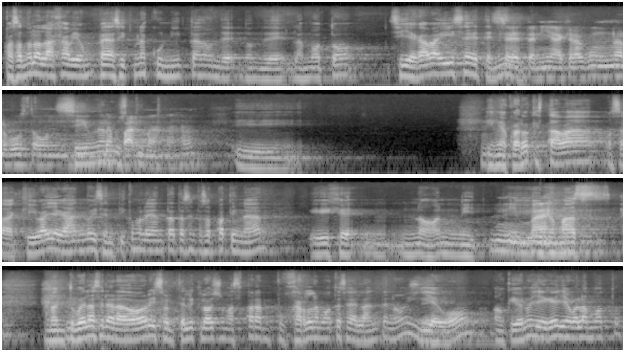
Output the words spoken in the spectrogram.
pasando la laja había un pedacito, una cunita donde, donde la moto si llegaba ahí se detenía. Se detenía, que era como un arbusto, un, Sí, un una palma. Ajá. Y, y me acuerdo que estaba, o sea, que iba llegando y sentí como la llanta atrás empezó a patinar y dije, no, ni, Ni y más. nomás mantuve el acelerador y solté el clutch más para empujar la moto hacia adelante, ¿no? Y llegó, aunque yo no llegué, llegó la moto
